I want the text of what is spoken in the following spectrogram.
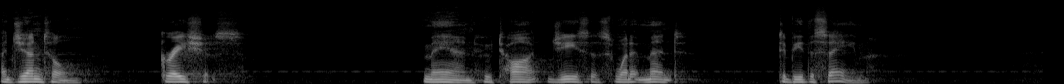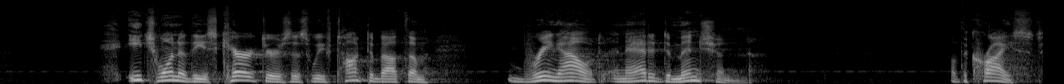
a gentle, gracious man who taught Jesus what it meant to be the same. Each one of these characters, as we've talked about them, bring out an added dimension of the Christ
